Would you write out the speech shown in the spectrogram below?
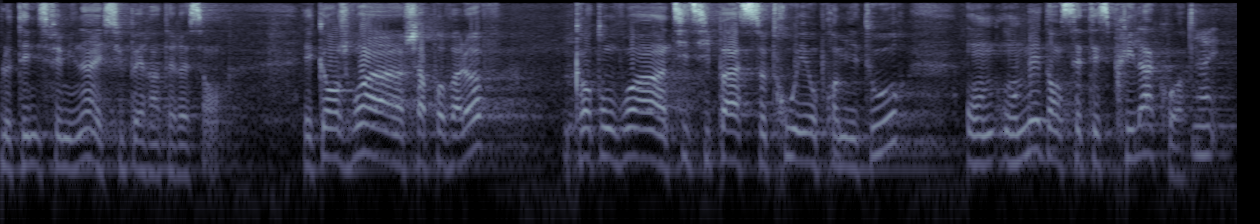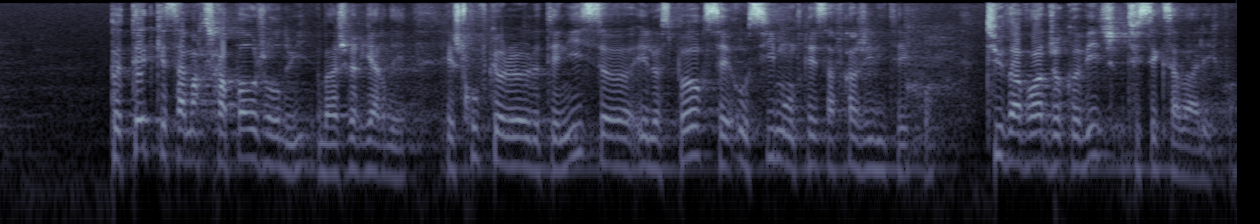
le tennis féminin est super intéressant. Et quand je vois un Chapovalov, quand on voit un Tsitsipas se trouer au premier tour, on, on est dans cet esprit-là, quoi. Ouais. Peut-être que ça marchera pas aujourd'hui, bah, je vais regarder. Et je trouve que le, le tennis euh, et le sport, c'est aussi montrer sa fragilité, quoi. Tu vas voir Djokovic, tu sais que ça va aller, quoi.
